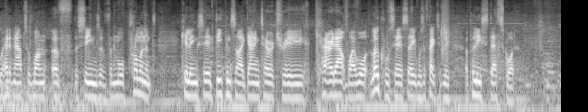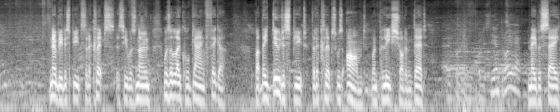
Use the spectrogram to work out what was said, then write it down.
We're headed now to one of the scenes of the more prominent killings here, deep inside gang territory, carried out by what locals here say was effectively a police death squad. Nobody disputes that Eclipse, as he was known, was a local gang figure. But they do dispute that Eclipse was armed when police shot him dead. Neighbors say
